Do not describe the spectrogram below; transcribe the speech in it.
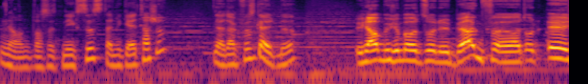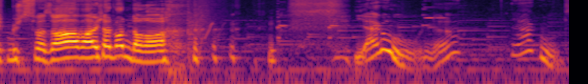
Ja, und was als nächstes? Deine Geldtasche? Ja, danke fürs Geld, ne? Ich habe mich immer so in den Bergen verirrt und ehe ich mich versah, war ich ein Wanderer. ja gut, ne? Ja gut.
